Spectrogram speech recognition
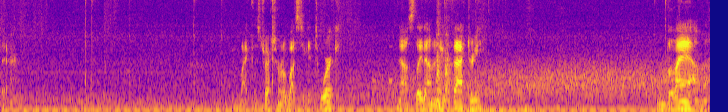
There. My construction robots to get to work. Now let's lay down a new factory. Blam!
